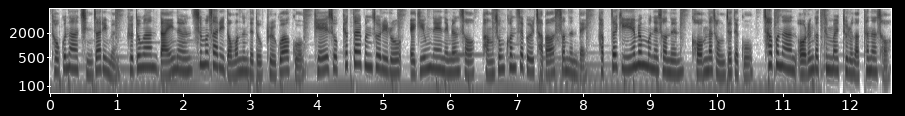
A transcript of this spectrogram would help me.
더구나 진자림은 그동안 나이는 스무 살이 넘었는데도 불구하고 계속 켰짧은 소리로 애기 흉내 내면서 방송 컨셉을 잡아왔었는데 갑자기 해명문에서는 겁나 정제되고 차분한 어른 같은 말투로 나타나서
